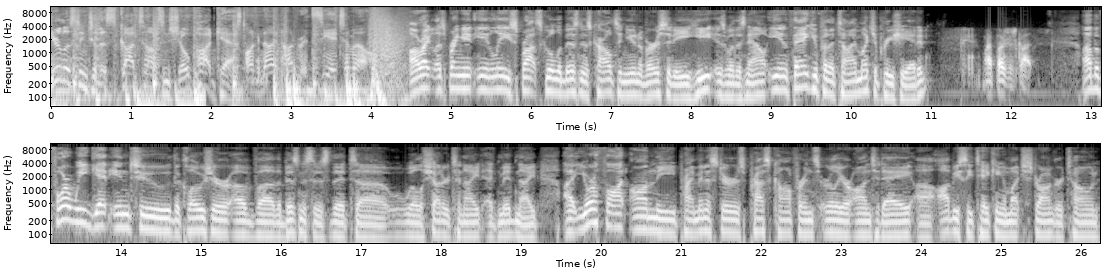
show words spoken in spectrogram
You're listening to the Scott Thompson Show podcast on 900 CHML. All right, let's bring in Ian Lee, Sprott School of Business, Carleton University. He is with us now. Ian, thank you for the time. Much appreciated. My pleasure, Scott. Uh, before we get into the closure of uh, the businesses that uh, will shutter tonight at midnight, uh, your thought on the Prime Minister's press conference earlier on today, uh, obviously taking a much stronger tone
